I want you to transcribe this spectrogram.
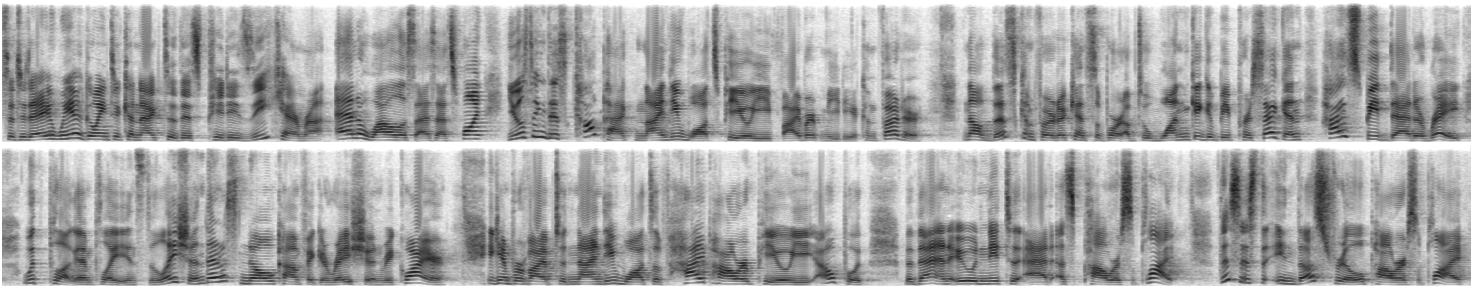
So today we are going to connect to this PTZ camera and a wireless access point using this compact 90 watts PoE fiber media converter. Now this converter can support up to 1 gigabit per second high-speed data rate with plug-and-play installation. There is no configuration required. It can provide up to 90 watts of high-power PoE output, but then it would need to add a power supply. This is the industrial power supply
